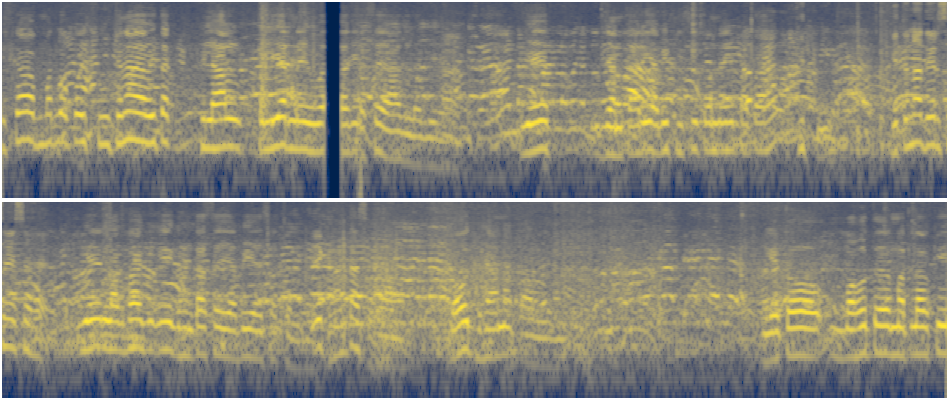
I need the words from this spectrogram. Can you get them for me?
इसका मतलब कोई सूचना अभी तक फ़िलहाल क्लियर नहीं हुआ कि कैसे आग लगी है। ये जानकारी अभी किसी को नहीं पता है। कि, कितना देर से ऐसा है? ये लगभग एक घंटा से अभी ऐसा चल रहा है। एक घंटा से? हाँ। बहुत भयानक आग ये तो बहुत मतलब कि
